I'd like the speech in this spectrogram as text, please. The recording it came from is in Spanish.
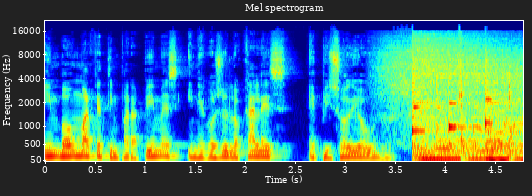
Inbound Marketing para Pymes y Negocios Locales, episodio 1.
